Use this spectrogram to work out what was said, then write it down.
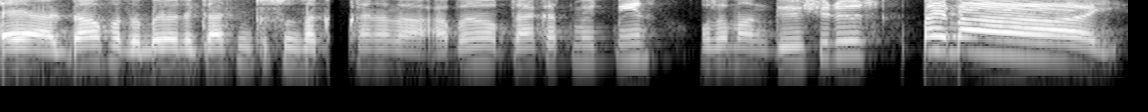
Eğer daha fazla böyle de gelsin istiyorsanız kanala abone olup like atmayı unutmayın. O zaman görüşürüz. Bay bay.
